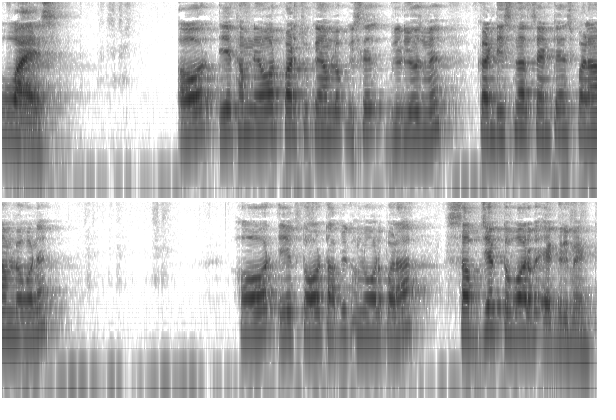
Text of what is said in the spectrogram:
वॉयस और एक हमने और पढ़ चुके हैं हम लोग पिछले वीडियोज़ में। कंडीशनल सेंटेंस पढ़ा हम लोगों ने। और एक तो और टॉपिक हम लोगों ने पढ़ा सब्जेक्ट वर्ब एग्रीमेंट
